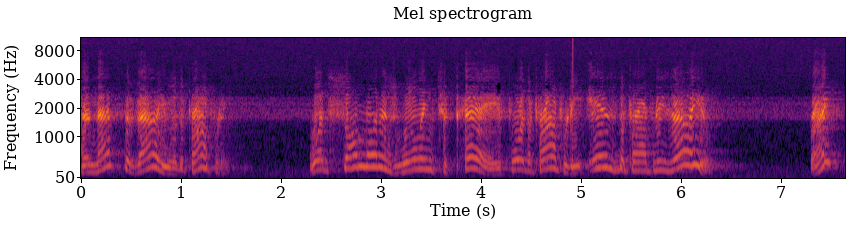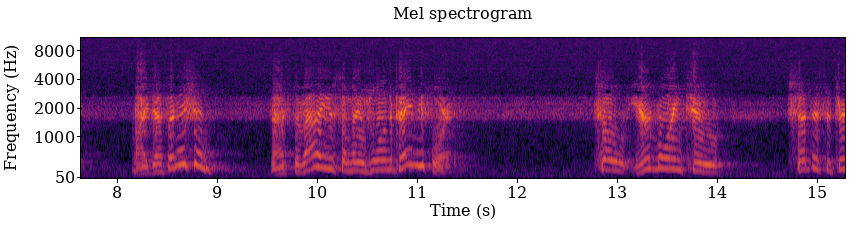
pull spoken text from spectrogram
then that's the value of the property. What someone is willing to pay for the property is the property's value. Right? By definition. That's the value somebody was willing to pay me for it. So you're going to set this at three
